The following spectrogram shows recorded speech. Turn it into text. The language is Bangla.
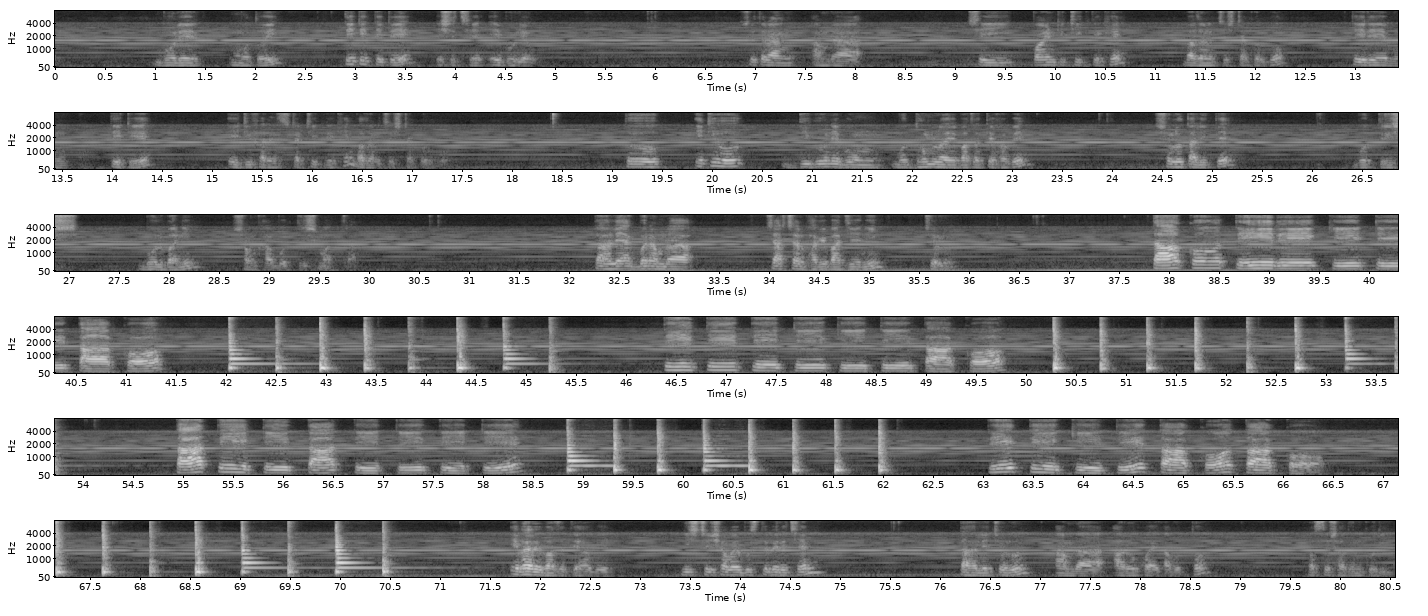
বোলের মতোই তেটে তেটে এসেছে এই বলেও সুতরাং আমরা সেই পয়েন্টটি ঠিক রেখে বাজানোর চেষ্টা করব। তেরে এবং তেটে এই ডিফারেন্সটা ঠিক রেখে বাজানোর চেষ্টা করব। তো এটিও দ্বিগুণ এবং মধ্যম লয়ে বাজাতে হবে। ষোলো তালিতে বত্রিশ বোলবাণী সংখ্যা বত্রিশ মাত্রা। তাহলে একবার আমরা চার চার ভাগে বাজিয়ে নিই। চলুন। তাক তেরে কেটে তাক। তেটে তেটে কেটে তাক। তা তেটে তা তেটে তেটে। তেটে, কেটে তাক তাক। এভাবে বাজাতে হবে। নিশ্চয়ই সবাই বুঝতে পেরেছেন? তাহলে চলুন আমরা আরও কয়েক আবদ্ধ হস্ত সাধন করি।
